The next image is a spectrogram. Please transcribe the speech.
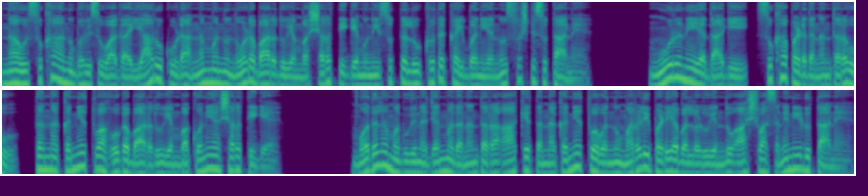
ನಾವು ಸುಖ ಅನುಭವಿಸುವಾಗ ಯಾರೂ ಕೂಡ ನಮ್ಮನ್ನು ನೋಡಬಾರದು ಎಂಬ ಷರತ್ತಿಗೆ ಮುನಿ ಸುತ್ತಲೂ ಕೃತಕ ಇಬ್ಬನಿಯನ್ನು ಸೃಷ್ಟಿಸುತ್ತಾನೆ. ಮೂರನೆಯದಾಗಿ, ಸುಖ ಪಡೆದ ನಂತರವೂ ತನ್ನ ಕನ್ಯತ್ವ ಹೋಗಬಾರದು ಎಂಬ ಕೊನೆಯ ಷರತ್ತಿಗೆ. ಮೊದಲ ಮಗುವಿನ ಜನ್ಮದ ನಂತರ ಆಕೆ ತನ್ನ ಕನ್ಯತ್ವವನ್ನು ಮರಳಿ ಪಡೆಯಬಲ್ಲಳು ಎಂದು ಆಶ್ವಾಸನೆ ನೀಡುತ್ತಾನೆ.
